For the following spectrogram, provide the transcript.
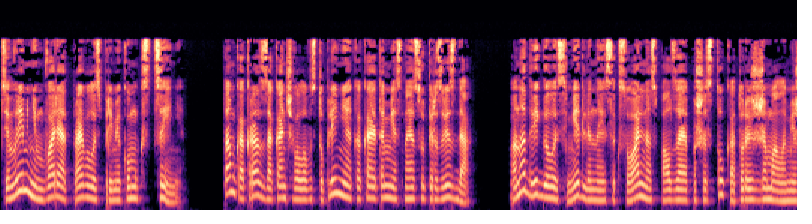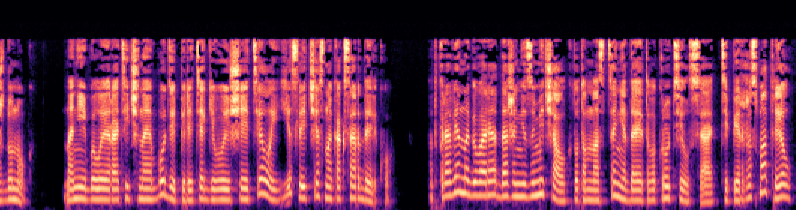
Тем временем Варя отправилась прямиком к сцене. Там как раз заканчивала выступление какая-то местная суперзвезда. Она двигалась медленно и сексуально, сползая по шесту, который сжимала между ног. На ней было эротичное боди, перетягивающее тело, если честно, как сардельку. Откровенно говоря, даже не замечал, кто там на сцене до этого крутился, а теперь рассмотрел.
